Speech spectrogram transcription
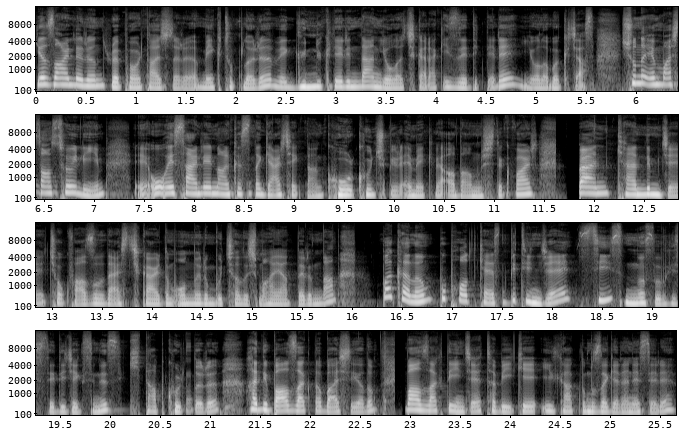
Yazarların röportajları, mektupları ve günlüklerinden yola çıkarak izledikleri yola bakacağız. Şunu en baştan söyleyeyim. E, o eserlerin arkasında gerçekten korkunç bir emek ve adanmışlık var. Ben kendimce çok fazla ders çıkardım onların bu çalışma hayatlarından. Bakalım bu podcast bitince siz nasıl hissedeceksiniz kitap kurtları? Hadi Balzac'la başlayalım. Balzac deyince tabii ki ilk aklımıza gelen eseri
